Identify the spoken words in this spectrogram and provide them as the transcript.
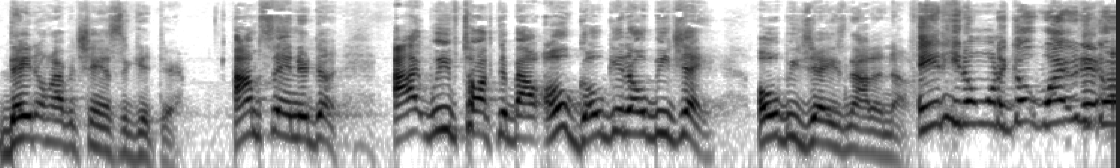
They don't have a chance to get there. I'm saying they're done. I, we've talked about, oh, go get OBJ. OBJ is not enough. And he don't want to go. Why would he go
